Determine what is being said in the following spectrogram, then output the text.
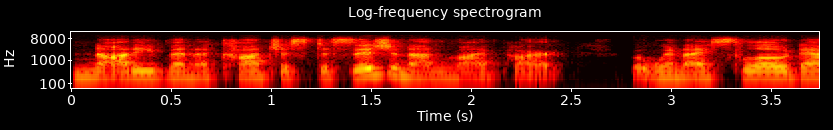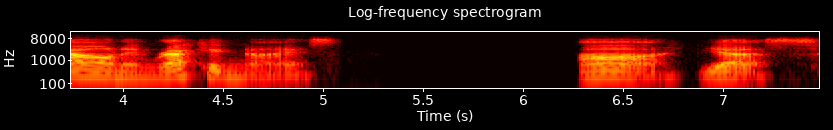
not even a conscious decision on my part. But when I slow down and recognize, ah, yes,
